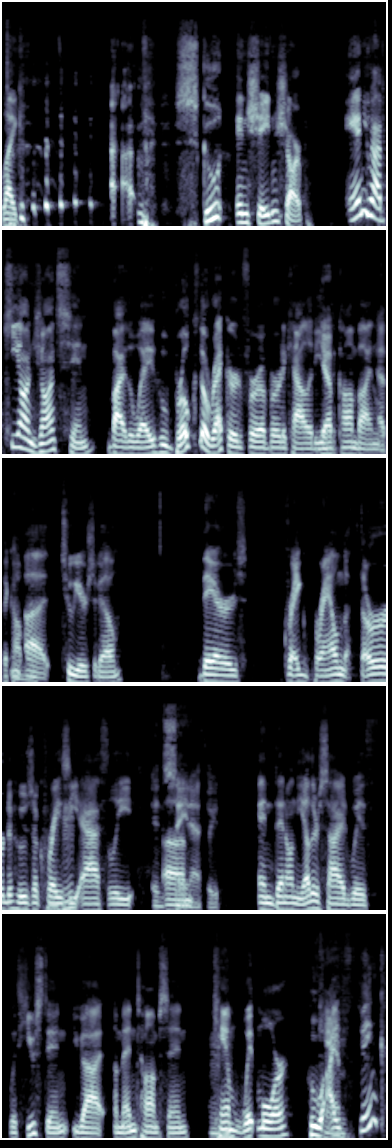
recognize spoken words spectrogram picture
Like, I- I- Scoot and Shaedon Sharpe, and you have Keon Johnson, by the way, who broke the record for a verticality Yep. at the combine At the combine. uh, two years ago. There's Greg Brown the third, who's a crazy athlete, insane Um, athlete. and then on the other side with with Houston, you got Amen Thompson, Mhm. Cam Whitmore, who I think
